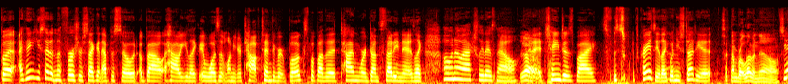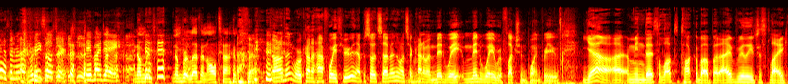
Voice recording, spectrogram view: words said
but I think you said in the first or second episode about how you like it wasn't one of your top 10 favorite books, but by the time we're done studying it, it's like, oh no, actually it is now. Yeah. And it changes by, it's, it's, it's crazy. Like when you study it. It's like number 11 now. so- Yeah, it's number 11. we're getting closer day by day. number number 11 all time. Jonathan, we're kind of halfway through in episode 7. What's our mm-hmm. kind of a midway midway reflection point for you? Yeah, I, I mean, there's a lot to talk about, but I really just like,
